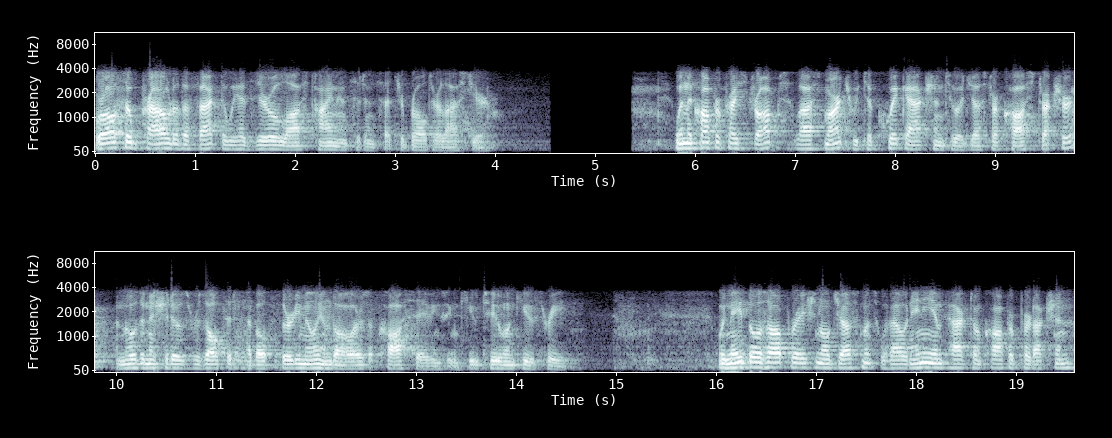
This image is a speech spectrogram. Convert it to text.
We're also proud of the fact that we had zero lost time incidents at Gibraltar last year. When the copper price dropped last March, we took quick action to adjust our cost structure, and those initiatives resulted in about $30 million of cost savings in Q2 and Q3. We made those operational adjustments without any impact on copper production,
